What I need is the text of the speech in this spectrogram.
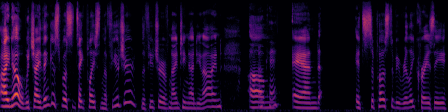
I know, which I think is supposed to take place in the future, the future of 1999. Um, Okay. And it's supposed to be really crazy,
